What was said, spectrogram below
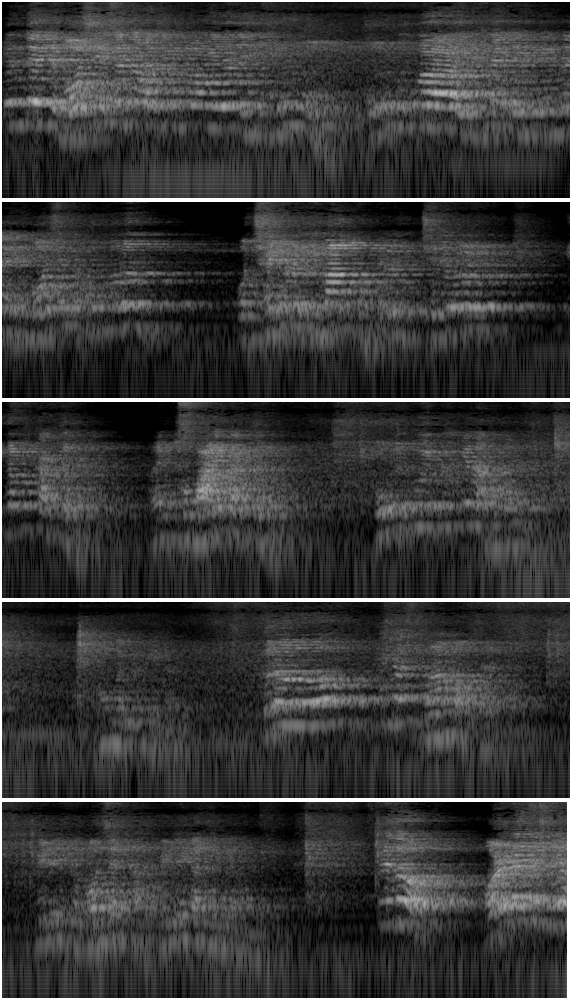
근데 이제 머신 센터 같은 경우에는 이 공구, 공구가 해당되기 때문에 머신 공구는 뭐 재료를 이만큼, 재료를 이렇게 깎든, 아니 더 많이 깎든, 공구의 크기는 안 됩니다. 공구의 크기는. 그러므로 해결 변화가 없어요. 밀리, 원센터, 밀리 같은 경우. 그래서 원래는요,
